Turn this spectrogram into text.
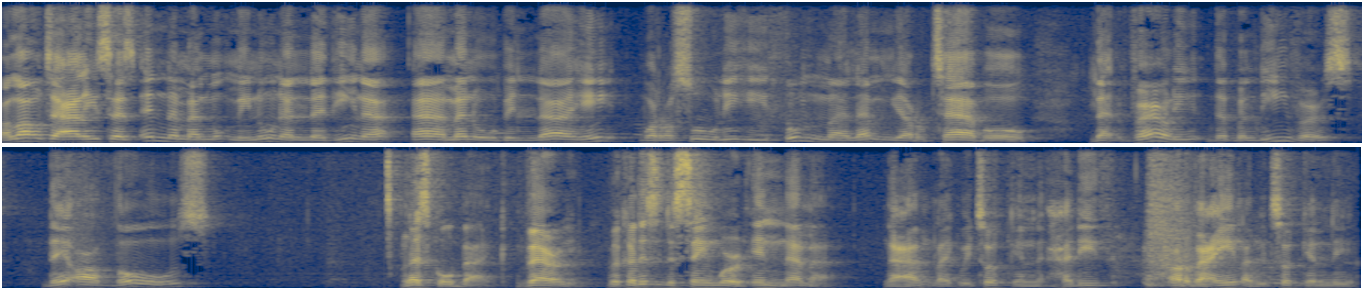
Allah Ta'ala He says, إنما المؤمنون الذين آمنوا بالله ورسوله ثم لم يرتابوا That verily the believers, they are those Let's go back. Verily. Because this is the same word, innama. Naam, like we took in Hadith Arba'in, like we took in the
